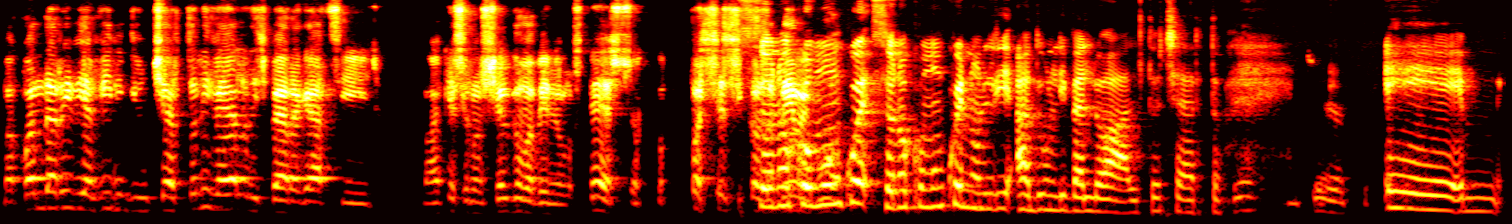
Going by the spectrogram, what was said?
ma quando arrivi a vini di un certo livello dici, beh ragazzi, ma anche se non scelgo va bene lo stesso. Sono comunque, sono comunque li, ad un livello alto, certo. certo. E ehm,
